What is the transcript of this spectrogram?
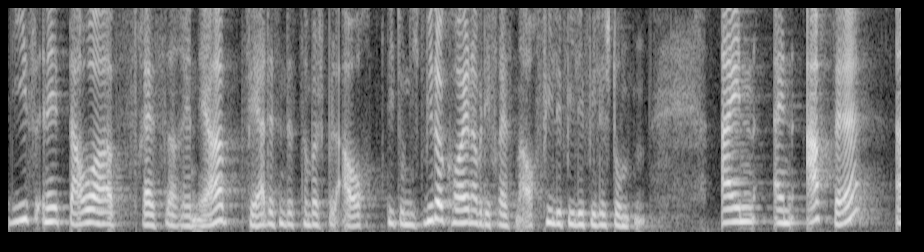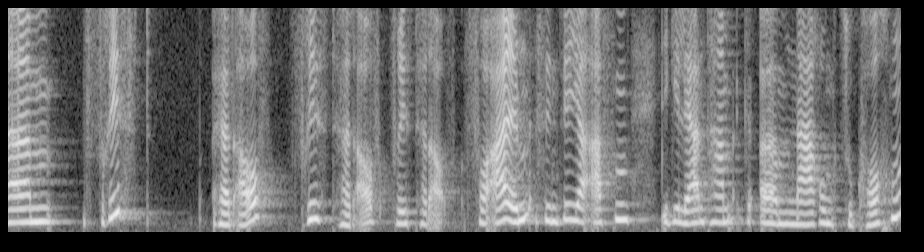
die ist eine Dauerfresserin. Ja? Pferde sind es zum Beispiel auch, die tun nicht wiederkäuen, aber die fressen auch viele, viele, viele Stunden. Ein, ein Affe ähm, frisst, hört auf, frisst, hört auf, frisst, hört auf. Vor allem sind wir ja Affen, die gelernt haben, ähm, Nahrung zu kochen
